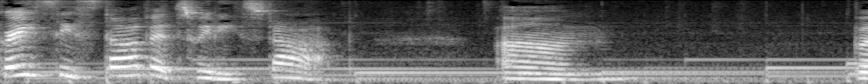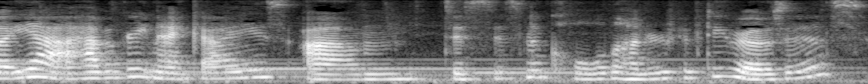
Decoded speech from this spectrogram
Gracie, stop it, sweetie, stop. Um, but yeah, have a great night, guys. Um, this is Nicole, the 150 Roses.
